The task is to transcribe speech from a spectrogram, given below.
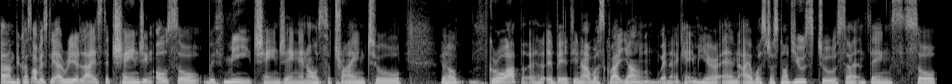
Um, because obviously I realized it changing also with me changing and also trying to you know, grow up a, a bit. You know, I was quite young when I came here, and I was just not used to certain things. So,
